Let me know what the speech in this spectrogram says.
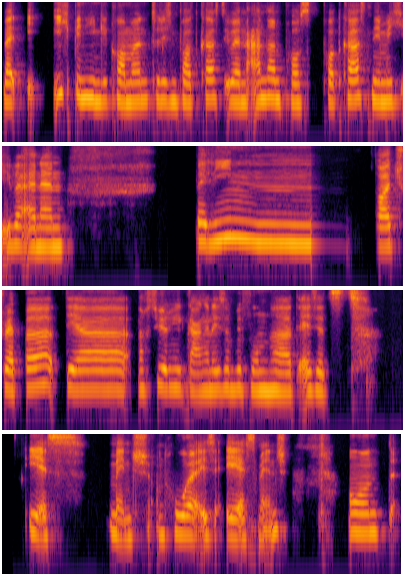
Weil ich bin hingekommen zu diesem Podcast über einen anderen Post Podcast, nämlich über einen Berlin Deutschrapper, der nach Syrien gegangen ist und befunden hat, er ist jetzt ES-Mensch und hoher ES-Mensch. Und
